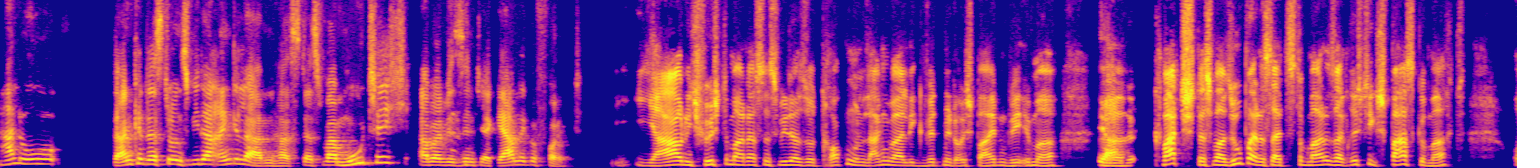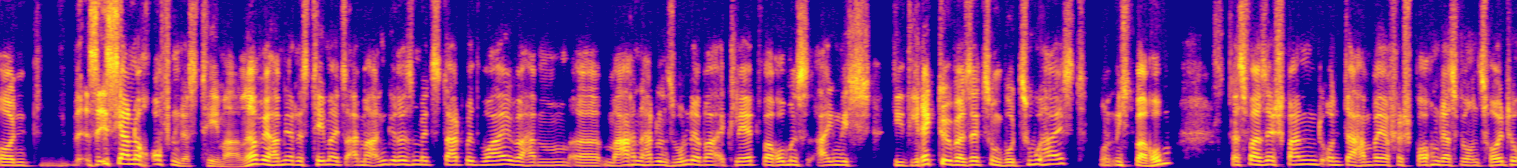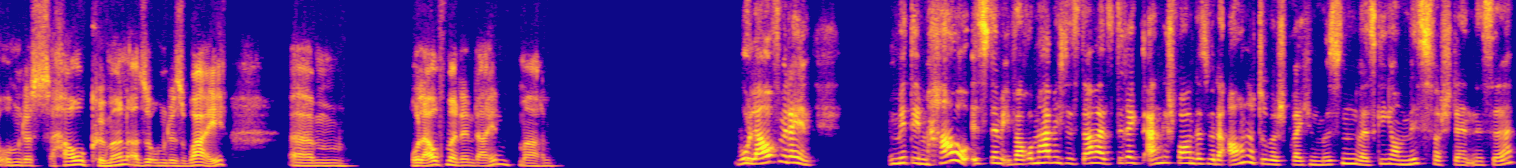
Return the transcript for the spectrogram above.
Hallo. Danke, dass du uns wieder eingeladen hast. Das war mutig, aber wir sind ja gerne gefolgt. Ja, und ich fürchte mal, dass es wieder so trocken und langweilig wird mit euch beiden wie immer. Ja. Äh, Quatsch, das war super das letzte Mal. Es hat richtig Spaß gemacht. Und es ist ja noch offen, das Thema. Ne? Wir haben ja das Thema jetzt einmal angerissen mit Start with Why. Wir haben, äh, Maren hat uns wunderbar erklärt, warum es eigentlich die direkte Übersetzung wozu heißt und nicht warum. Das war sehr spannend und da haben wir ja versprochen, dass wir uns heute um das How kümmern, also um das Why. Ähm, wo laufen wir denn dahin, Maren? Wo laufen wir dahin? Mit dem How ist nämlich, warum habe ich das damals direkt angesprochen, dass wir da auch noch drüber sprechen müssen, weil es ging um Missverständnisse.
